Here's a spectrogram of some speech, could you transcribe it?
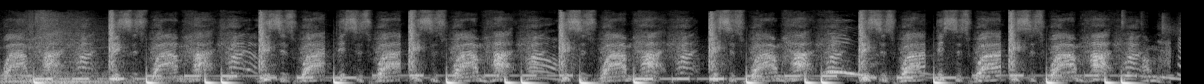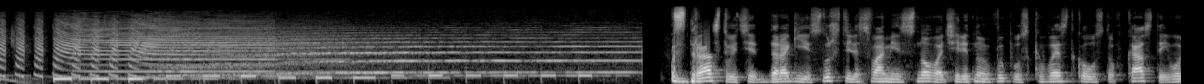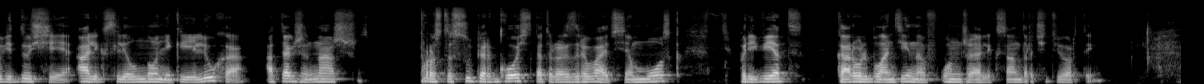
why I'm hot. This is why I'm hot. This is why, this is why, this is why I'm hot. This is why I'm hot. This is why I'm hot. This is why, this is why, this is why I'm hot. I'm Здравствуйте, дорогие слушатели, с вами снова очередной выпуск West Coast of Cast, и его ведущие Алекс Лилноник и Илюха, а также наш просто супер гость, который разрывает всем мозг. Привет, король блондинов, он же Александр IV.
